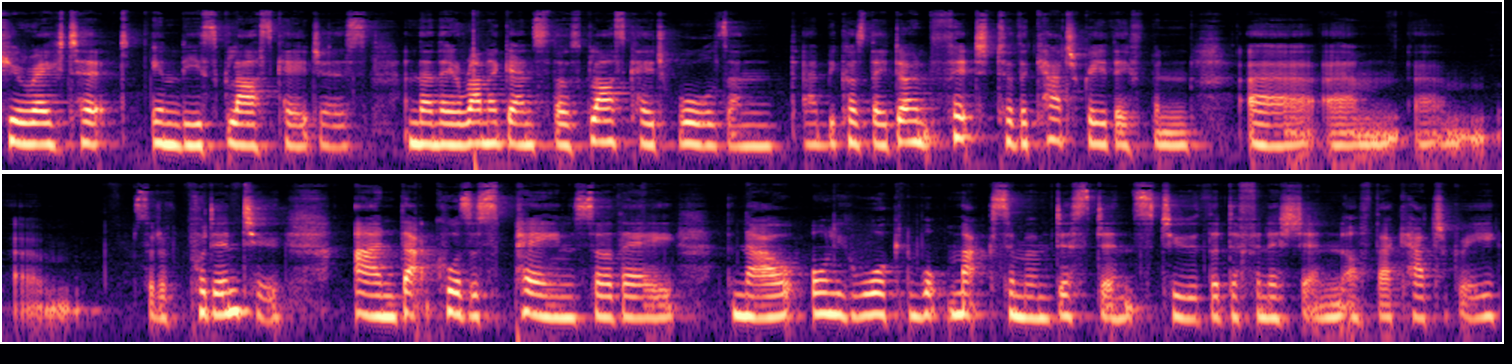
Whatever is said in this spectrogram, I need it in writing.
curate it in these glass cages and then they run against those glass cage walls and uh, because they don't fit to the category they've been uh, um, um, um, sort of put into and that causes pain so they now only walk maximum distance to the definition of their category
